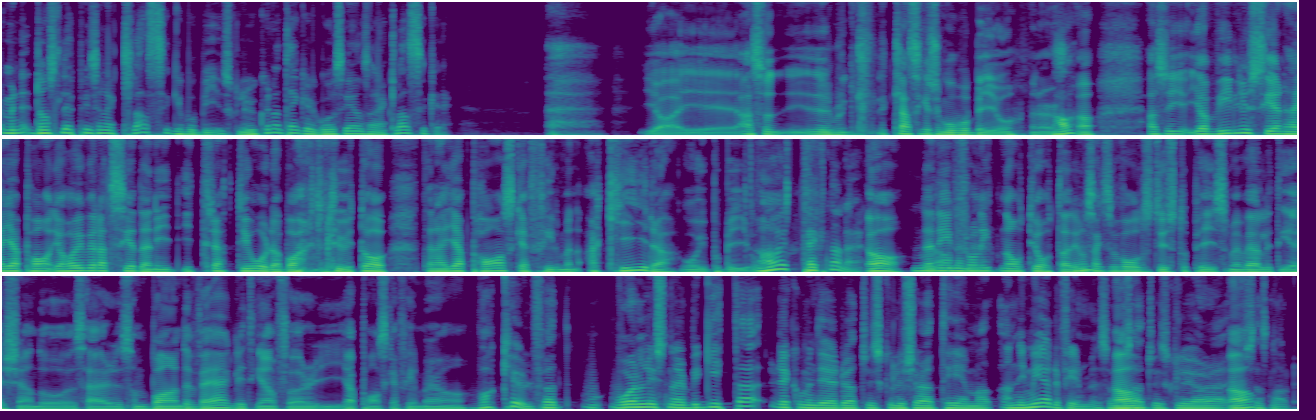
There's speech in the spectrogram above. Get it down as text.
menar, de släpper ju sådana här klassiker på bio. Skulle du kunna tänka dig att gå och se en sån här klassiker? Ja, eh, alltså eh, klassiker som går på bio menar du? Ja. Alltså, jag vill ju se den här japan... Jag har ju velat se den i, i 30 år, det har bara inte blivit av. Den här japanska filmen Akira går ju på bio. Ja, tecknande. Ja, Mm, den är anime. från 1988. Det är Mm. någon slags våldsdystopi som är väldigt erkänd och så här, som banade väg lite grann för japanska filmer. Ja. Vad kul. För att vår lyssnare Birgitta rekommenderade att vi skulle köra temat animerade filmer som vi Ja. sa att vi skulle göra Ja. så snart.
